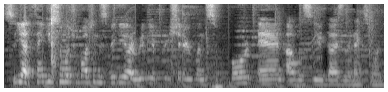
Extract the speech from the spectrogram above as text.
So yeah, thank you so much for watching this video. I really appreciate everyone's support and I will see you guys in the next one.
